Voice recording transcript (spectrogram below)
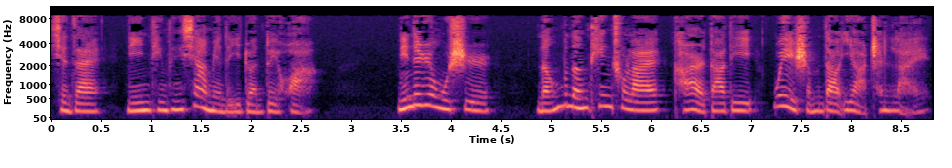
现在您听听下面的一段对话，您的任务是能不能听出来卡尔大帝为什么到亚琛来？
